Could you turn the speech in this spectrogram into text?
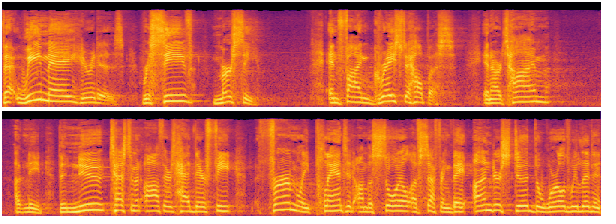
that we may, here it is, receive mercy and find grace to help us in our time of need. The New Testament authors had their feet firmly planted on the soil of suffering. They understood the world we live in.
